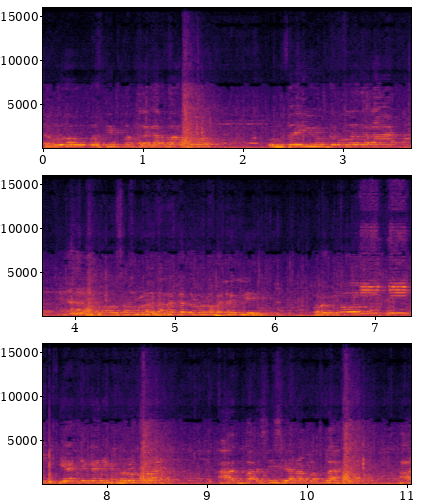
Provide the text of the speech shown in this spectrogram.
सर्व उपस्थित पत्रकार बांधव तुमचंही युट्यूबला जरा. पावसामुळे जरा गडबड व्हायला लागली. परंतु या ठिकाणी खरोखर आज बार्शी शहरामधला हा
